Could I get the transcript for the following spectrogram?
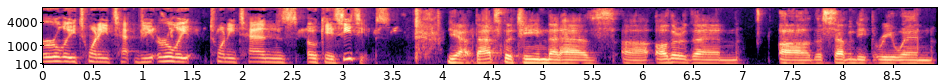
early 2010, the early 2010s OKC teams. Yeah, that's the team that has, uh, other than uh, the 73 win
